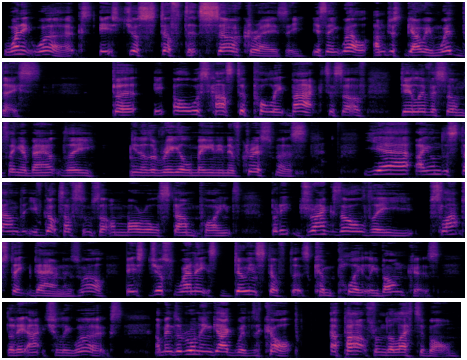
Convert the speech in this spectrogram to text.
when it works, it's just stuff that's so crazy. You think, well, I'm just going with this. But it always has to pull it back to sort of deliver something about the, you know, the real meaning of Christmas yeah, I understand that you've got to have some sort of moral standpoint, but it drags all the slapstick down as well. It's just when it's doing stuff that's completely bonkers that it actually works. I mean, the running gag with the cop, apart from the letter bomb,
